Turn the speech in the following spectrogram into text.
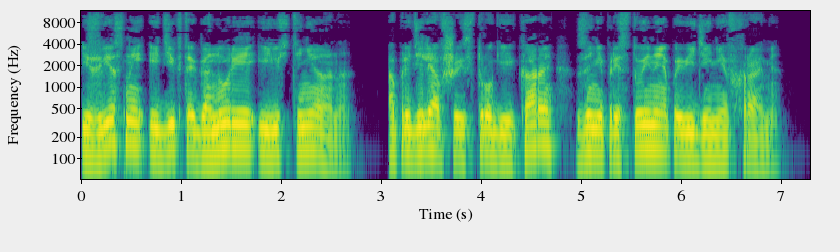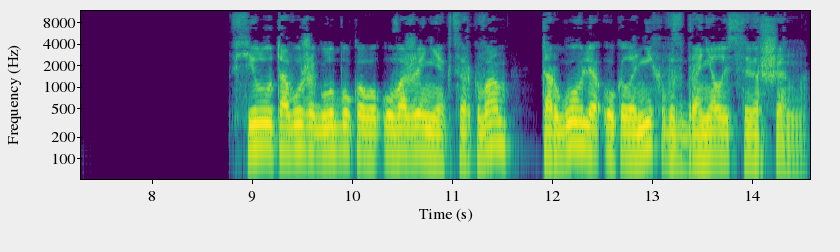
Известны эдикты Ганурия и Юстиниана, определявшие строгие кары за непристойное поведение в храме. В силу того же глубокого уважения к церквам, торговля около них возбранялась совершенно.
